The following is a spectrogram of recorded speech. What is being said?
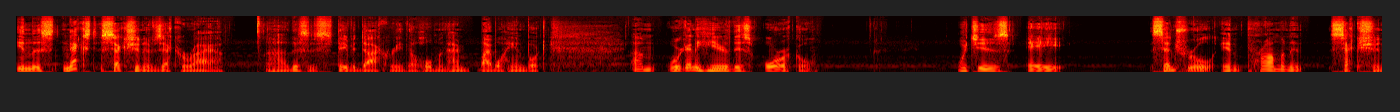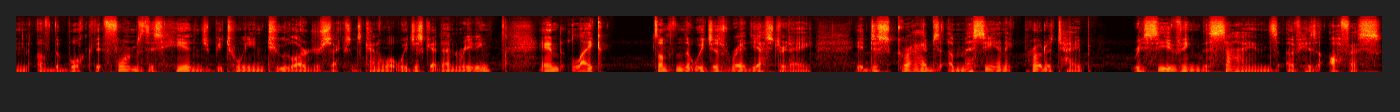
in this next section of Zechariah, uh, this is David Dockery, the Holman Bible Handbook. Um, we're going to hear this oracle, which is a central and prominent section of the book that forms this hinge between two larger sections, kind of what we just got done reading. And like something that we just read yesterday, it describes a messianic prototype receiving the signs of his office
